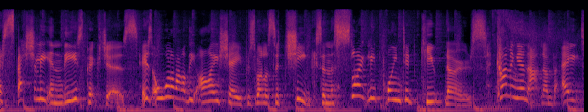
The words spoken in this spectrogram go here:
especially in these pictures. It's all about the eye shape as well as the cheeks and the slightly pointed cute nose. Coming in at number 8,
